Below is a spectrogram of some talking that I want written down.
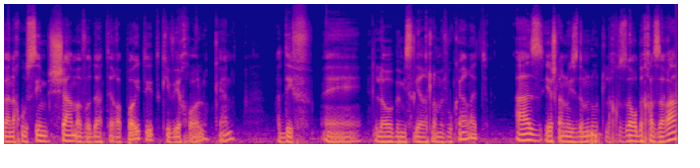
ואנחנו עושים שם עבודה תרפויטית, כביכול, כן? עדיף, לא במסגרת לא מבוקרת, אז יש לנו הזדמנות לחזור בחזרה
